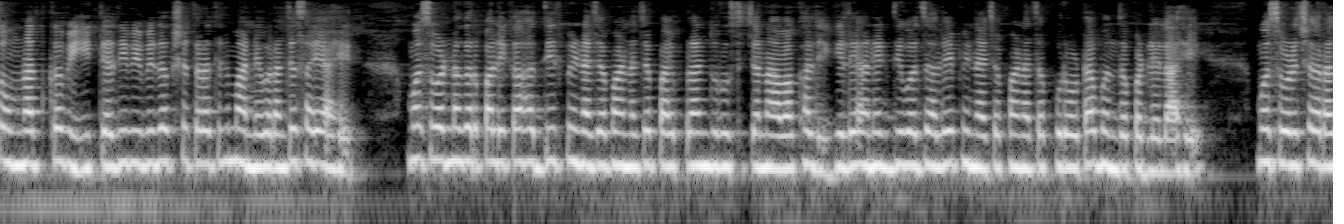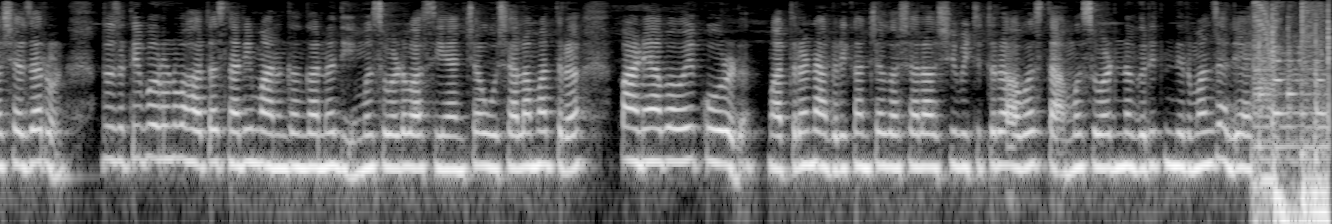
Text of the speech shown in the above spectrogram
सोमनाथ कवी इत्यादी विविध क्षेत्रातील मान्यवरांचे सह्या आहेत. मसवड नगरपालिका हद्दीत पिण्याच्या पाण्याच्या पाईपलाईन दुरुस्तीच्या नावाखाली गेले. अनेक दिवस झाले पिण्याच्या पाण्याचा पुरवठा बंद पडलेला आहे. मसवड शहराशेजारून दुसरी भरून वाहत असणारी मानगंगा नदी मसवडवासियांच्या उशाला मात्र पाण्याअभावी कोरड. मात्र नागरिकांच्या घशाला अशी विचित्र अवस्था मसवड नगरीत निर्माण झाली आहे.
